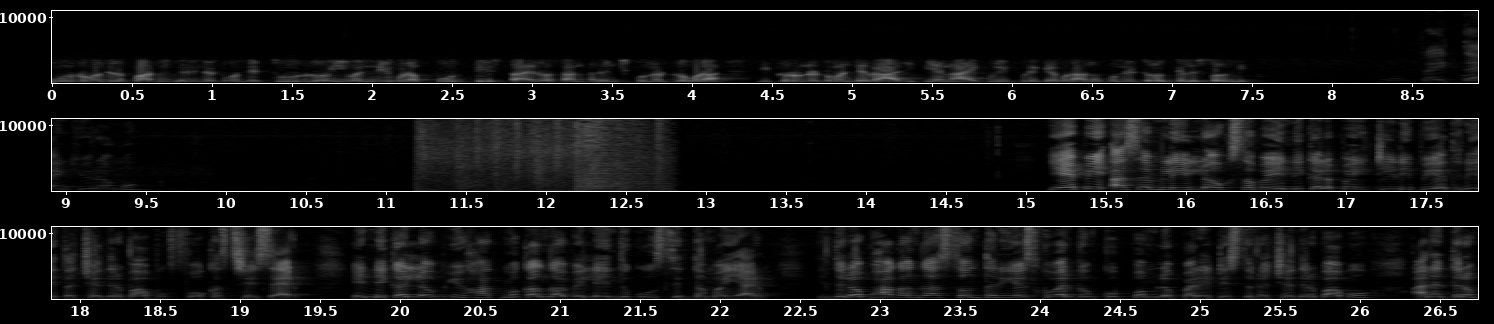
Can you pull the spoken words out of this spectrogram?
మూడు రోజుల పాటు జరిగినటువంటి టూర్లో ఇవన్నీ కూడా పూర్తి స్థాయిలో సంతరించుకున్నట్లు కూడా ఇక్కడ ఉన్నటువంటి రాజకీయ నాయకులు ఇప్పటికే కూడా అనుకున్నట్టు తెలుస్తుంది. Right thank you Ramu AP assembly Lok Sabha ఎన్నికలపై టీడీపీ అధినేత చంద్రబాబు ఫోకస్ చేశారు. ఎన్నికల్లో వ్యూహాత్మకంగా వెళ్ళేందుకు సిద్ధమయ్యారు. ఇందులో భాగంగా సొంత నియోజకవర్గం కుప్పంలో పర్యటిస్తున్న చంద్రబాబు అనంతరం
